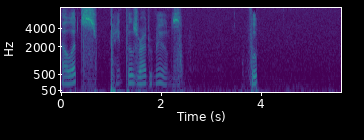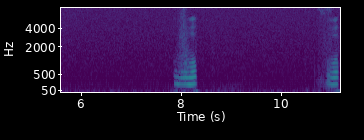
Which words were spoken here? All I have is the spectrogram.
Now let's paint those red moons. Whoop. Whoop. Whoop.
